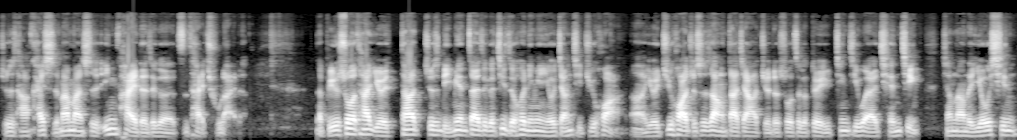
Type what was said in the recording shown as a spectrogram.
就是他开始慢慢是鹰派的这个姿态出来了。那比如说，他有他就是里面在这个记者会里面有讲几句话啊，有一句话就是让大家觉得说这个对于经济未来前景相当的忧心。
